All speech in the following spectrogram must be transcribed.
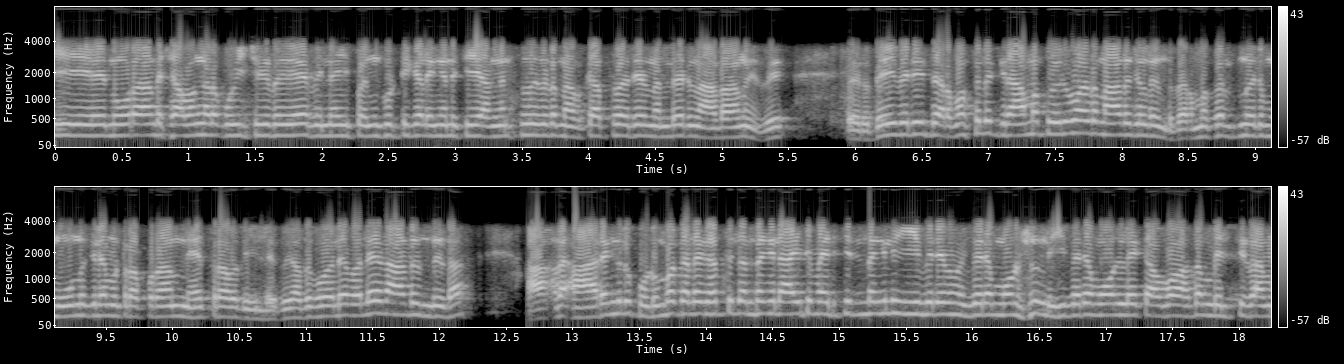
ഈ നൂറാണ്ട് ശവങ്ങളെ കുഴിച്ചിടുക പിന്നെ ഈ പെൺകുട്ടികൾ ഇങ്ങനെ ചെയ്യുക അങ്ങനത്തെ ഇവിടെ നടക്കാത്ത ഒരു നല്ലൊരു നാടാണ് ഇത്. വെറുതെ ഇവർ ധർമ്മസ്ഥല ഗ്രാമത്തിൽ ഒരുപാട് നാടുകളുണ്ട്. ധർമ്മസ്ഥലത്ത് നിന്ന് ഒരു മൂന്ന് കിലോമീറ്റർ അപ്പുറമാണ് നേത്രാവതിയില്ലത് അതുപോലെ പല നാടുണ്ട് ഇവിടെ ആരെങ്കിലും കുടുംബ കലഹത്തിൽ എന്തെങ്കിലും ആയിട്ട് മരിച്ചിട്ടുണ്ടെങ്കിൽ ഈ ഇവരെ ഇവരെ മുകളിൽ ഇവരെ മുകളിലേക്ക് അപവാദം വലിച്ചിടാൻ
